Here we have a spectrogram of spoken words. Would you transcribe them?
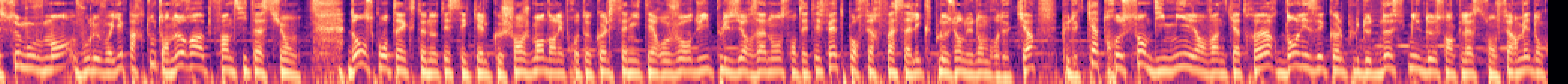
Ce mouvement, vous le voyez partout en Europe. Fin de citation. Dans ce contexte, notez ces quelques changements dans les protocoles sanitaires aujourd'hui. Plusieurs annonces ont été faites pour faire face à l'explosion du nombre de cas. Plus de 410 000 en 24 heures. Dans les écoles, plus de 9 200 classes sont fermées, donc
